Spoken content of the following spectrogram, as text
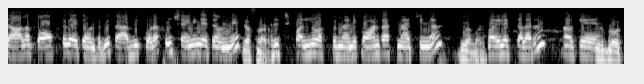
చాలా సాఫ్ట్గా అయితే ఉంటుంది ఫ్యాబ్రిక్ కూడా ఫుల్ షైనింగ్ అయితే ఉంది. రిచ్ పళ్ళు వస్తుందండి contrast matching violet colour okay blouse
